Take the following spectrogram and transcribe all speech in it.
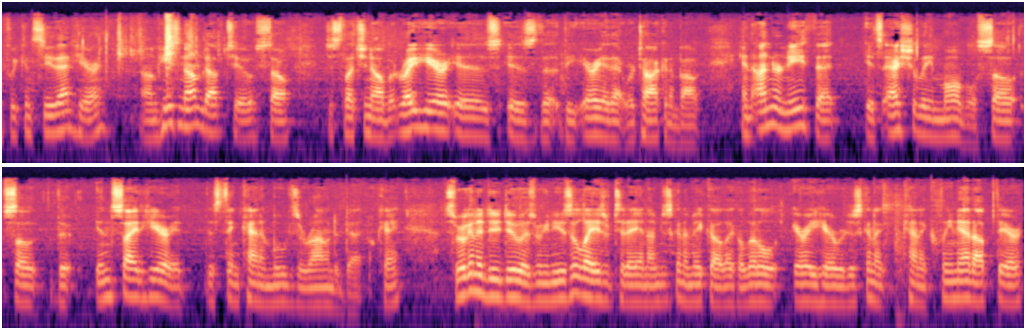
if we can see that here. Um, he's numbed up too, so just to let you know. But right here is, is the, the area that we're talking about. And underneath it, it's actually mobile. So, so the inside here, it, this thing kind of moves around a bit, okay? So we're going to do, do is we're going to use a laser today, and I'm just going to make a, like a little area here. We're just going to kind of clean that up there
